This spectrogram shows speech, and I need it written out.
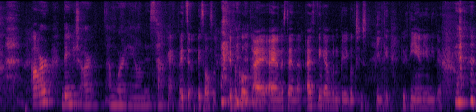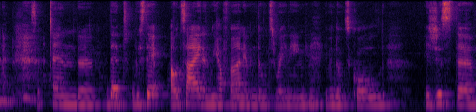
R Danish R. I'm working on this. Okay, it's it's also difficult. I, I understand that. I think I wouldn't be able to speak Lithuanian either. so, and uh, that we stay outside and we have fun even though it's raining mm. even though it's cold it's just the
